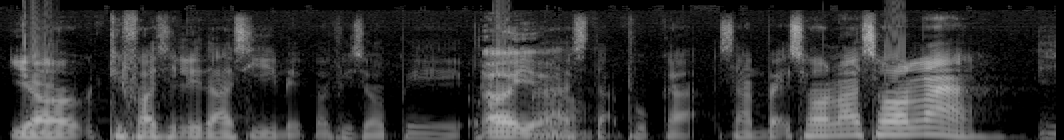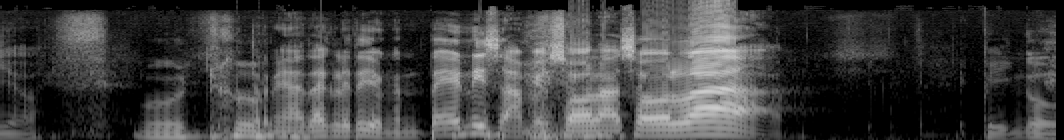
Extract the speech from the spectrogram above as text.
Ya difasilitasi mek coffee shop Oh, iya. Mas tak buka sampai sola-sola. iya ternyata klitih yang ngenteni sampai sola-sola bingung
